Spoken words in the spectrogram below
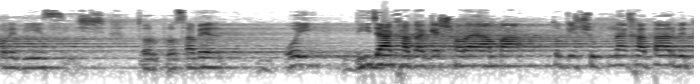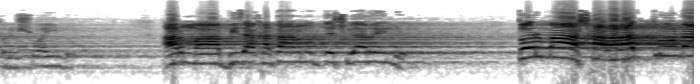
করে দিয়েছিস। তোর প্রসাবের ওই ভিজা খাতাকে সরায় মা তোকে শুকনা খাতার ভিতরে শোয়াইল। আর মা ভিজা খাতার মধ্যে শুয়া রইল। তোর মা সারা রাত্র না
